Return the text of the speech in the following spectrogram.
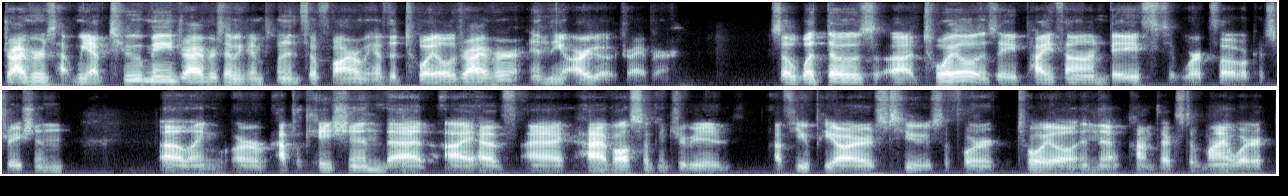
drivers. We have two main drivers that we've implemented so far. We have the Toil driver and the Argo driver. So what those uh, Toil is a Python-based workflow orchestration uh, or application that I have I have also contributed a few PRs to support Toil in the context of my work.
